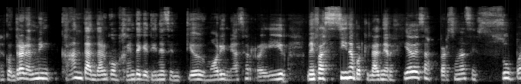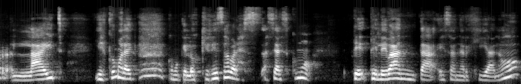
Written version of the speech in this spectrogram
Al contrario, a mí me encanta andar con gente que tiene sentido de humor y me hace reír. Me fascina porque la energía de esas personas es súper light y es como, like, como que los querés abrazar, o sea, es como te, levanta esa energía, ¿no?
